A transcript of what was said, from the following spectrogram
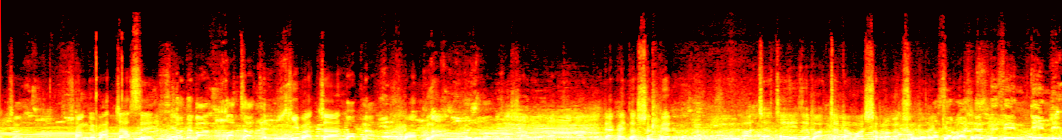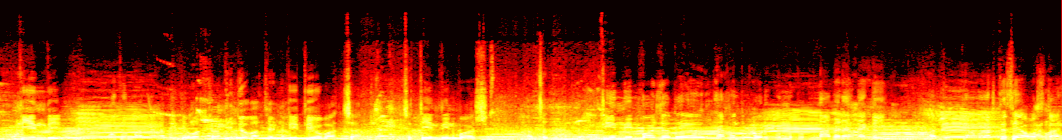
আচ্ছা সঙ্গে বাচ্চা আছে? সাথে বাচ্চা আছে। কি বাচ্চা? বকনা। বাচ্চাটা দেখাই দর্শকদের। আচ্ছা আচ্ছা এই যে বাচ্চাটা মার্শাল্লাহ অনেক সুন্দর একটি বাচ্চা। তিন দিন। তিন দিন। দ্বিতীয় বাচ্চা? দ্বিতীয় বাচ্চা এটা। দ্বিতীয় বাচ্চা। আচ্ছা তিন দিন বয়স। আচ্ছা তিন দিন বয়স যাতে এখন তো পরিপূর্ণ দুধ না বেড়ায় নাকি? আর দুধ কেমন আসতেছে এই অবস্থায়?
